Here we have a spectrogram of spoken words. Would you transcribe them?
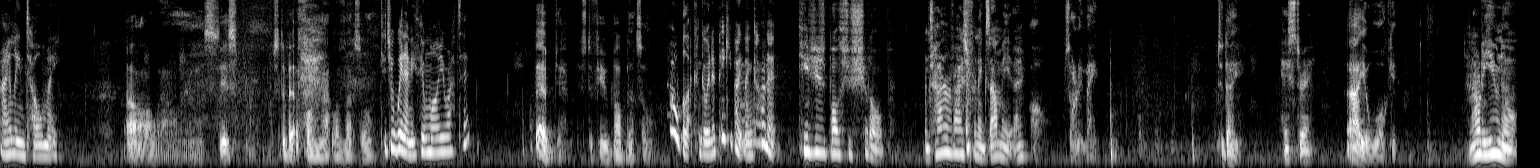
Eileen told me. Oh, well, it's, it's just a bit of fun, that, love, that's all. Did you win anything while you were at it? Yeah, yeah, just a few bob, that's all. Oh, well, that can go in a piggy bank then, can't it? Can you just both just shut up? I'm trying to revise for an exam here. Oh, sorry, mate. Today? History. Ah, you walk it. And how do you know?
